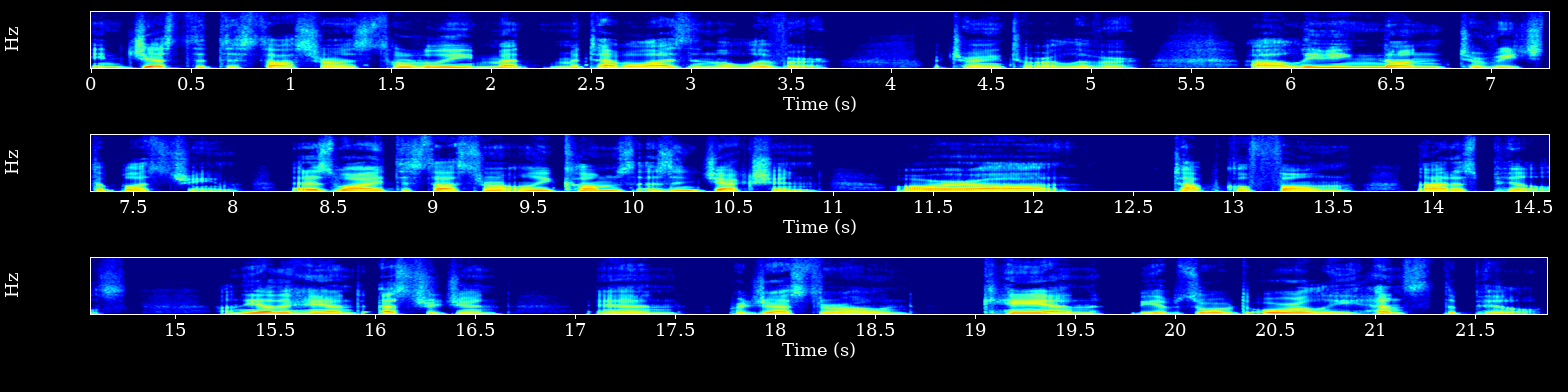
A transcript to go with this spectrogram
ingested testosterone is totally met- metabolized in the liver, returning to our liver, uh, leaving none to reach the bloodstream. That is why testosterone only comes as injection or uh, topical foam, not as pills. On the other hand, estrogen and progesterone can be absorbed orally, hence the pill.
